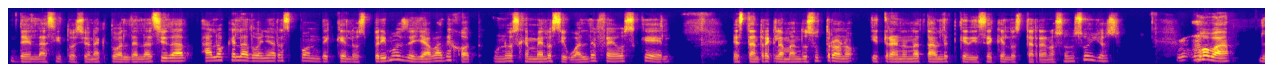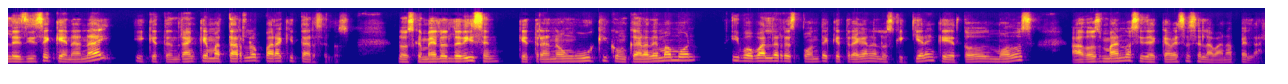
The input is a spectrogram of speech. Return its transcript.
de la situación actual de la ciudad, a lo que la dueña responde que los primos de Java de Hot, unos gemelos igual de feos que él, están reclamando su trono y traen una tablet que dice que los terrenos son suyos. Boba les dice que Nanay y que tendrán que matarlo para quitárselos. Los gemelos le dicen que traen a un Wookiee con cara de mamón y Boba le responde que traigan a los que quieran, que de todos modos a dos manos y de cabeza se la van a pelar.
